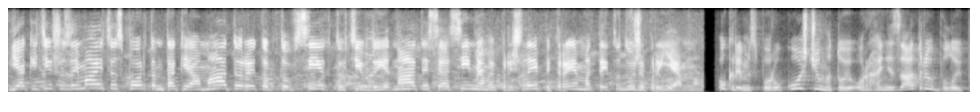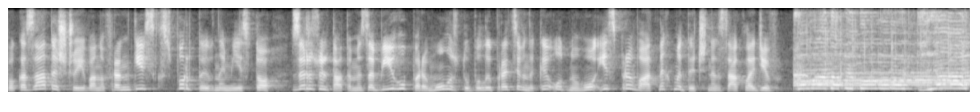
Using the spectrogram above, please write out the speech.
як і ті, що займаються спортом, так і аматори, тобто всі, хто хотів доєднатися, сім'ями прийшли підтримати, і тут дуже приємно. Окрім збору коштів, метою організаторів було й показати, що Івано-Франківськ спортивне місто. За результатами забігу перемогу здобули працівники одного із приватних медичних закладів. Команда під номером 5.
